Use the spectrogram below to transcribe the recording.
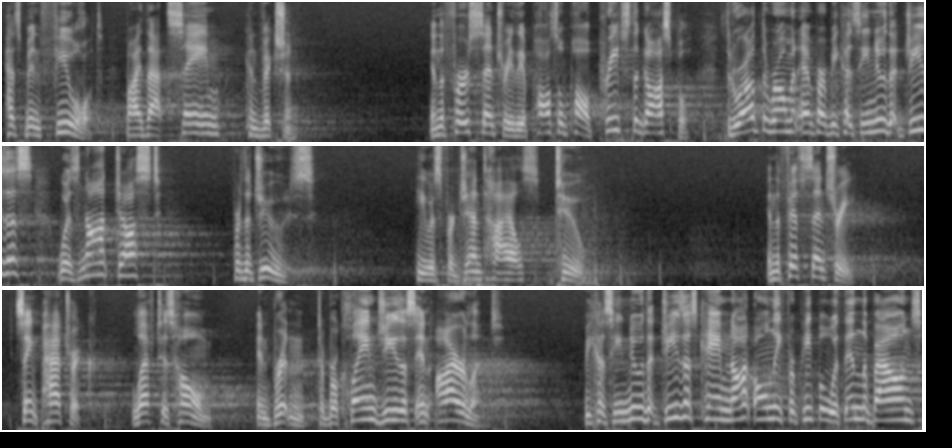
has been fueled by that same conviction. In the first century, the Apostle Paul preached the gospel throughout the Roman Empire because he knew that Jesus was not just for the Jews, he was for Gentiles too. In the fifth century, St. Patrick left his home in Britain to proclaim Jesus in Ireland because he knew that Jesus came not only for people within the bounds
